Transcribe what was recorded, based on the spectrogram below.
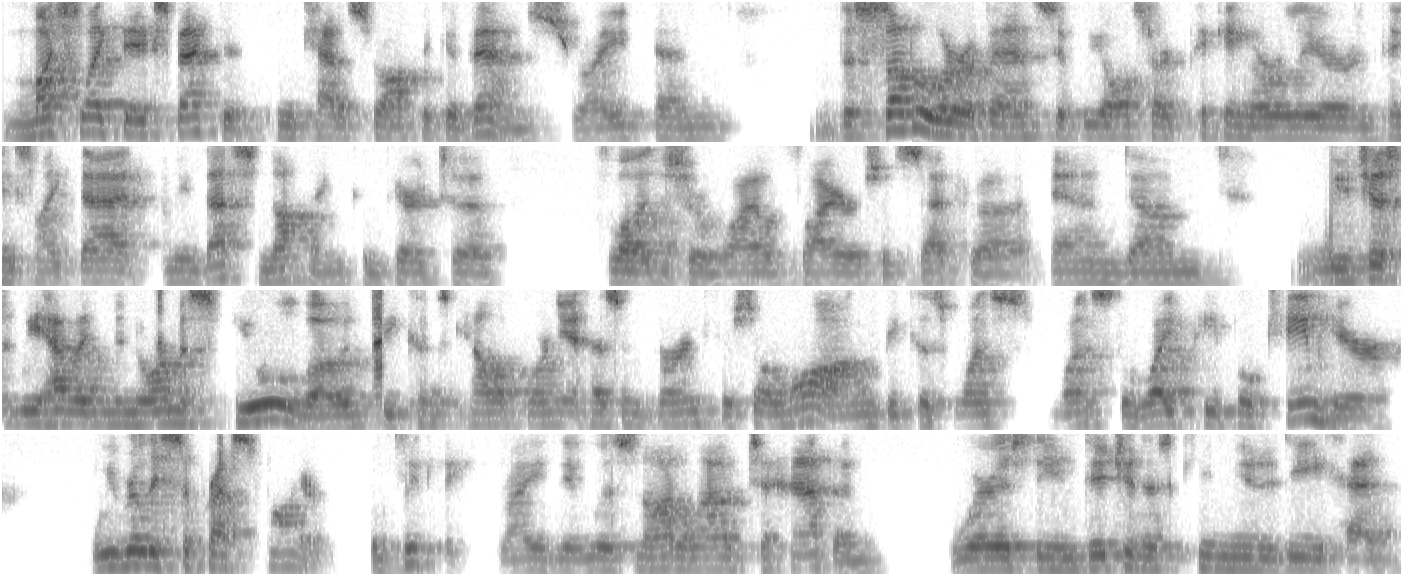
much like they expected through catastrophic events, right? And the subtler events, if we all start picking earlier and things like that, I mean, that's nothing compared to floods or wildfires, et cetera. And um, we just, we have an enormous fuel load because California hasn't burned for so long because once, once the white people came here, we really suppressed fire completely, right? It was not allowed to happen. Whereas the indigenous community had,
